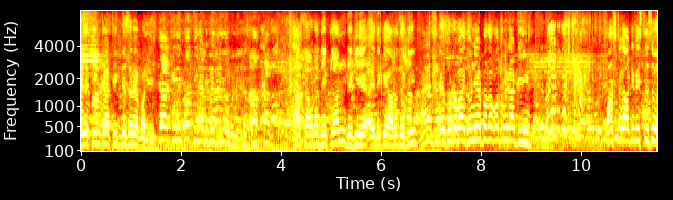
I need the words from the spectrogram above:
এই যে তিনটা ঠিক দেশে ব্যাপারী আচ্ছা ওটা দেখলাম দেখি এদিকে আরও দেখি এই ছোট ভাই ধনিয়ার পাতা কত করে আটি পাঁচ টাকা আটি বেচতেছো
